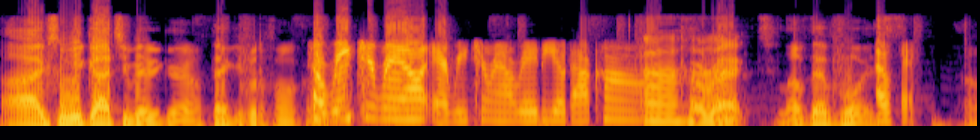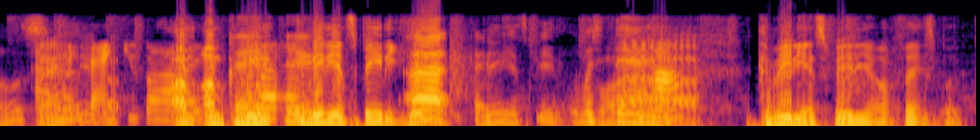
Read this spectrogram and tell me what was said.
right, so we got you, baby girl. Thank you for the phone call. So reach around at reacharoundradio.com. Uh-huh. Correct. Love that voice. okay. Oh, All shit. right. you. Thank you, guys. I'm, I'm comedian, Thank you. comedian Speedy. Hit Uh, me. comedian Speedy. What's Wow. that? Comedian Speedy on Facebook.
